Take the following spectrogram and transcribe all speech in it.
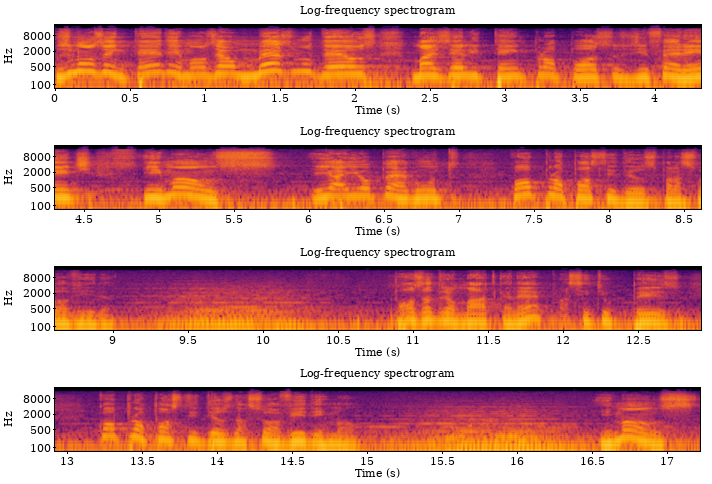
Os irmãos entendem, irmãos? É o mesmo Deus, mas ele tem propósitos diferentes. Irmãos, e aí eu pergunto: qual o propósito de Deus para a sua vida? Pausa dramática, né? Para sentir o peso. Qual o propósito de Deus na sua vida, irmão? Irmãos,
